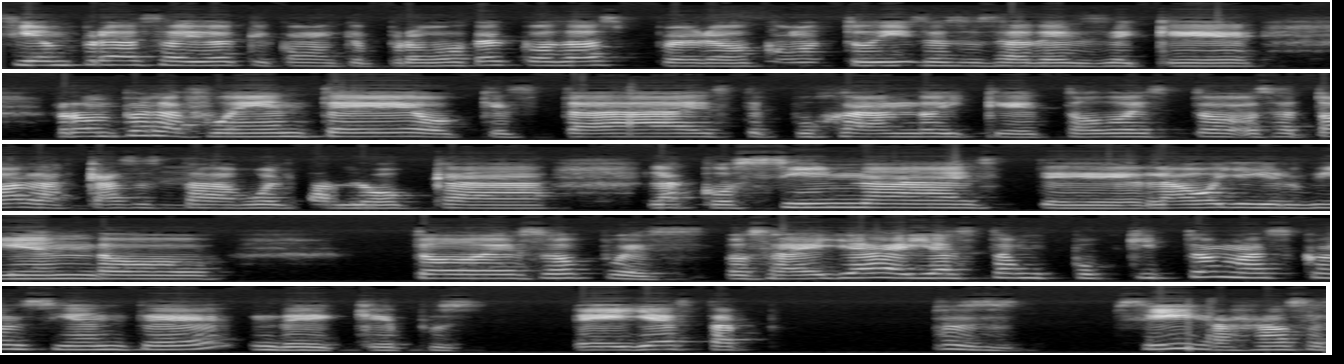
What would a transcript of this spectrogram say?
siempre ha sabido que como que provoca cosas, pero como tú dices, o sea, desde que rompe la fuente o que está este pujando y que todo esto, o sea, toda la casa está vuelta loca, la cocina, este, la olla hirviendo, todo eso, pues, o sea, ella, ella está un poquito más consciente de que, pues, ella está, pues, sí, ajá, o sea,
